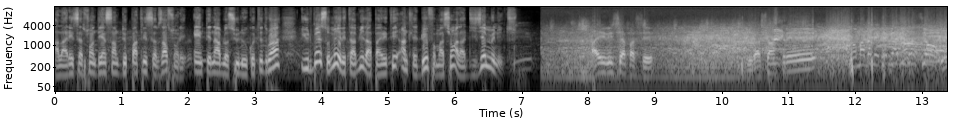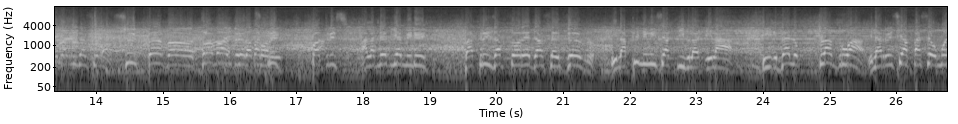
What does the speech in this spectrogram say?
À la réception d'un centre de Patrice Zabsoré intenable sur le côté droit, Urbain Sommet rétablit la parité entre les deux formations à la dixième minute. Ah, il réussit à passer. Il va centrer. Superbe travail de Zabsoré. Patrice, à la 9e minute, Patrice Absoré dans ses œuvres. Il a pris l'initiative, il a, vers le flanc droit, il a réussi à passer au moins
